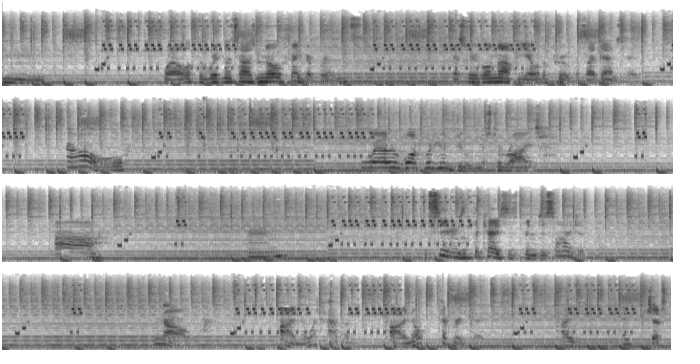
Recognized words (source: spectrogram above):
Hmm. Well, if the witness has no fingerprints, guess we will not be able to prove his identity. Oh, Well, what will you do, Mr. Wright? ah, Hmm? It seems that the case has been decided. no. I know what happened. I know everything. I, I just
